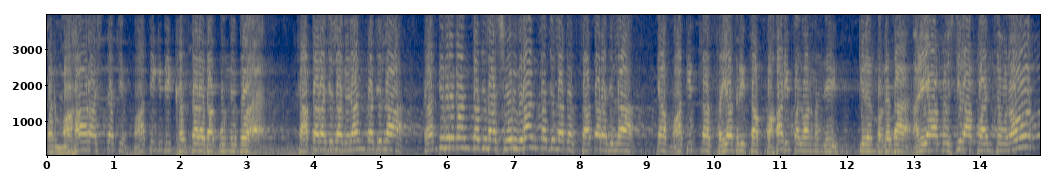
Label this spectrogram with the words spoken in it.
पण महाराष्ट्राची माती किती खसदारा दाखवून देतोय. सातारा जिल्हा विरांचा जिल्हा. क्रांतीवीरकांचा जिल्हा शूरवीरांचा जिल्हा तर सातारा जिल्हा. त्या मातीतला सह्याद्रीचा पहाडी पलवान म्हणजे किरण भगत आहे. आणि या कुस्तीला पंच म्हणून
